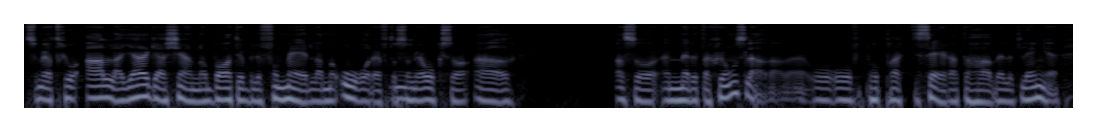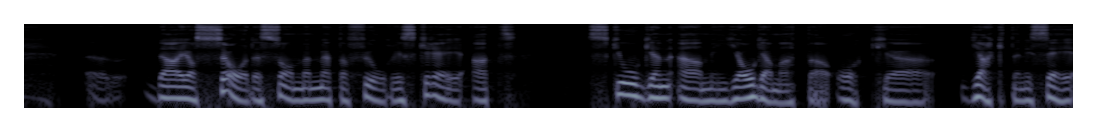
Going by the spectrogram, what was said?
som jag tror alla jägare känner, bara att jag ville förmedla med ord eftersom jag också är alltså, en meditationslärare och, och har praktiserat det här väldigt länge. Eh, Där jag såg det som en metaforisk grej att skogen är min yogamatta och jakten i sig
